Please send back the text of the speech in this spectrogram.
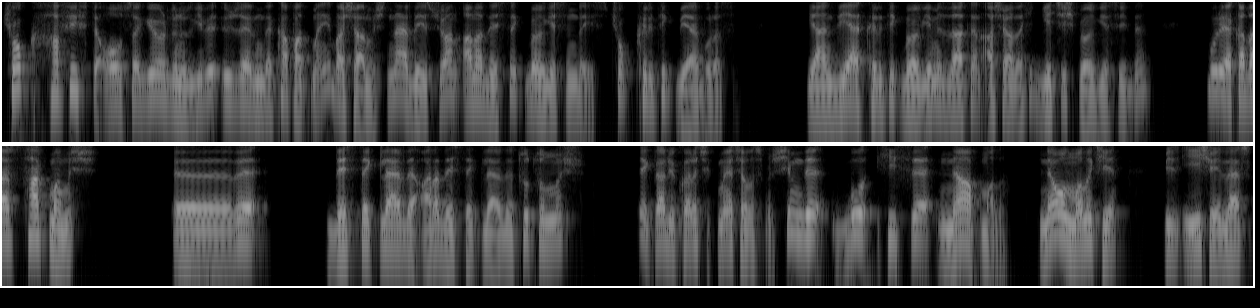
çok hafif de olsa gördüğünüz gibi üzerinde kapatmayı başarmış. Neredeyiz şu an? Ana destek bölgesindeyiz. Çok kritik bir yer burası. Yani diğer kritik bölgemiz zaten aşağıdaki geçiş bölgesiydi. Buraya kadar sarkmamış ee, ve desteklerde, ara desteklerde tutunmuş. Tekrar yukarı çıkmaya çalışmış. Şimdi bu hisse ne yapmalı? Ne olmalı ki biz iyi şeyler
